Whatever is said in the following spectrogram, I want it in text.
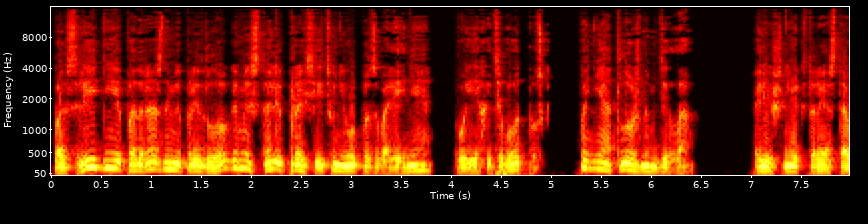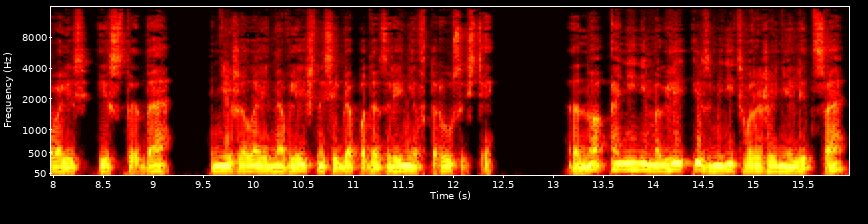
Последние под разными предлогами стали просить у него позволения уехать в отпуск по неотложным делам. Лишь некоторые оставались из стыда, не желая навлечь на себя подозрения в трусости. Но они не могли изменить выражение лица,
